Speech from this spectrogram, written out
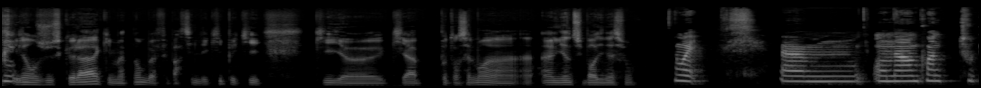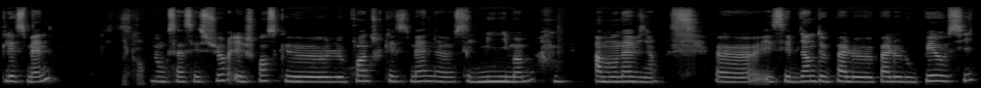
Oui. freelance jusque-là, qui maintenant bah, fait partie de l'équipe et qui, qui, euh, qui a potentiellement un, lien de subordination? Euh, on a un point toutes les semaines, D'accord donc ça c'est sûr. Et je pense que le point toutes les semaines, euh, c'est le minimum, à mon avis. hein. Et c'est bien de pas le pas le louper aussi.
